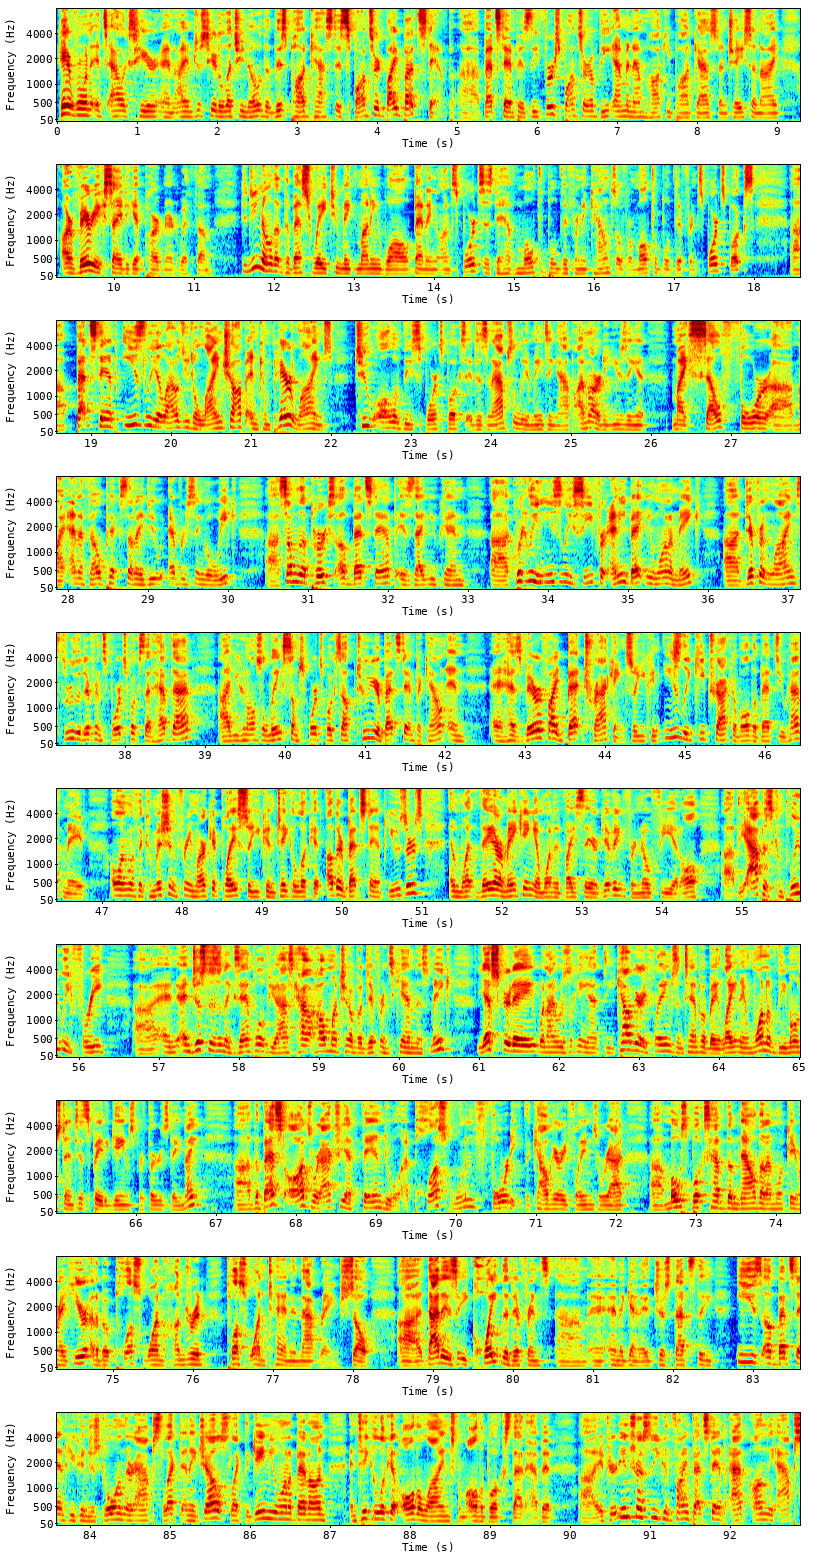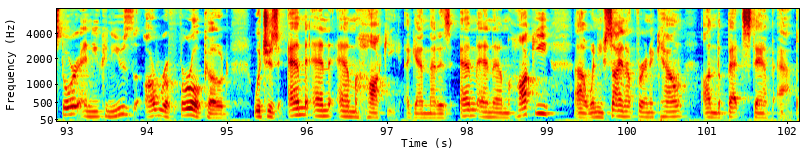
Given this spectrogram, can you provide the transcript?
Hey everyone, it's Alex here, and I am just here to let you know that this podcast is sponsored by BetStamp. Uh, BetStamp is the first sponsor of the M&M Hockey Podcast, and Chase and I are very excited to get partnered with them. Did you know that the best way to make money while betting on sports is to have multiple different accounts over multiple different sports books? Uh, BetStamp easily allows you to line shop and compare lines to all of these sports books. It is an absolutely amazing app. I'm already using it myself for uh, my NFL picks that I do every single week. Uh, some of the perks of BetStamp is that you can uh, quickly and easily see for any bet you want to make uh, different lines through the different sports books that have that. Uh, you can also link some sports books up to your BetStamp account and it has verified bet tracking, so you can easily keep track of all the bets you have made, along with a commission free marketplace, so you can take a look at other BetStamp users and what they are making and what advice they are giving for no fee at all. Uh, the app is completely free. Uh, and and just as an example, if you ask how, how much of a difference can this make, yesterday when I was looking at the Calgary Flames and Tampa Bay Lightning, one of the most anticipated games for Thursday night, uh, the best odds were actually at FanDuel at plus 140. The Calgary Flames were at. Uh, most books have them now that I'm looking right here at about plus 100, plus 110 in that range. So uh, that is a quite the difference. Um, and, and, again, it just that's the ease of BetStamp. You can just go on their app, select NHL, select the game you want to bet on, and take a look at all the lines from all the books that have it. Uh, if you're interested, you can find BetStamp at on the App Store, and you can use our referral code, which is MNM Hockey. Again, that is MNM Hockey uh, when you sign up for an account on the BetStamp app.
